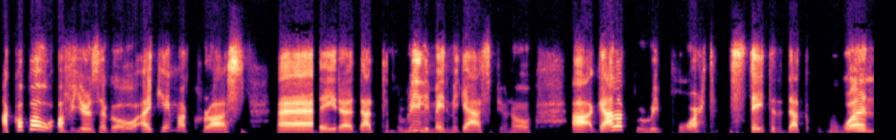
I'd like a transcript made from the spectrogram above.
A couple of years ago, I came across uh, data that really made me gasp. You know, a Gallup report stated that one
